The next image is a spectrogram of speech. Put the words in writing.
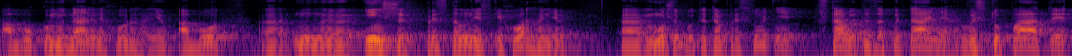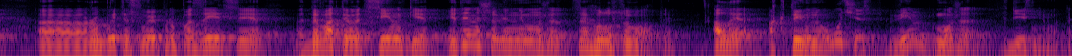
або комунальних органів, або е, е, інших представницьких органів, е, може бути там присутній, ставити запитання, виступати, робити свої пропозиції, давати оцінки. Єдине, що він не може, це голосувати. Але активну участь він може здійснювати.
